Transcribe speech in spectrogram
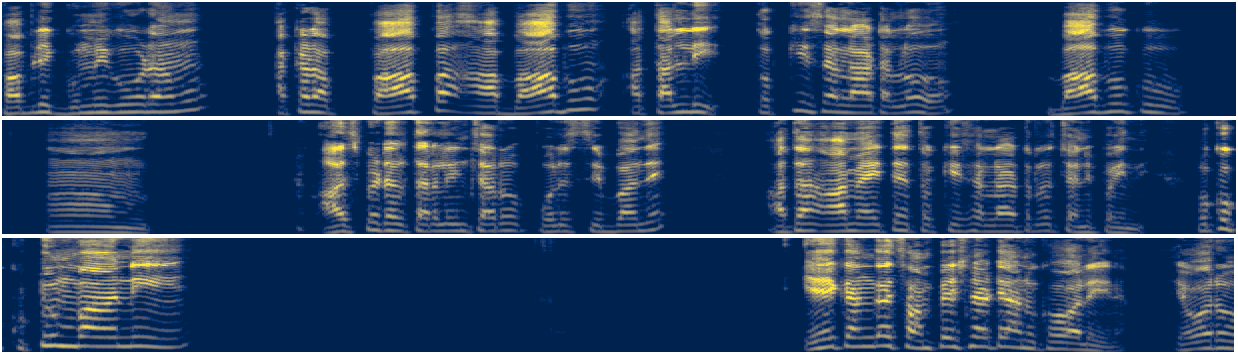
పబ్లిక్ గుమ్మిగూడము అక్కడ పాప ఆ బాబు ఆ తల్లి తొక్కిసలాటలో బాబుకు హాస్పిటల్ తరలించారు పోలీస్ సిబ్బంది. అత ఆమె అయితే తొక్కిసలాటలో చనిపోయింది. ఒక కుటుంబాన్ని ఏకంగా చంపేసినట్టే అనుకోవాలి ఈయన. ఎవరు?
